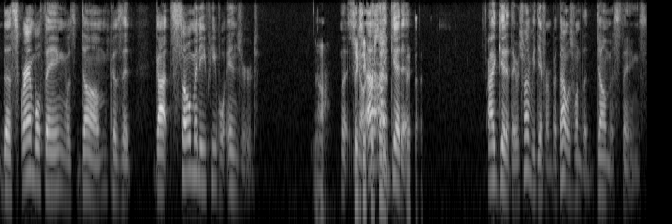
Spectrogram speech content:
The scramble thing was dumb because it got so many people injured. No. You Sixty I, I get it. I get it. They were trying to be different, but that was one of the dumbest things.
